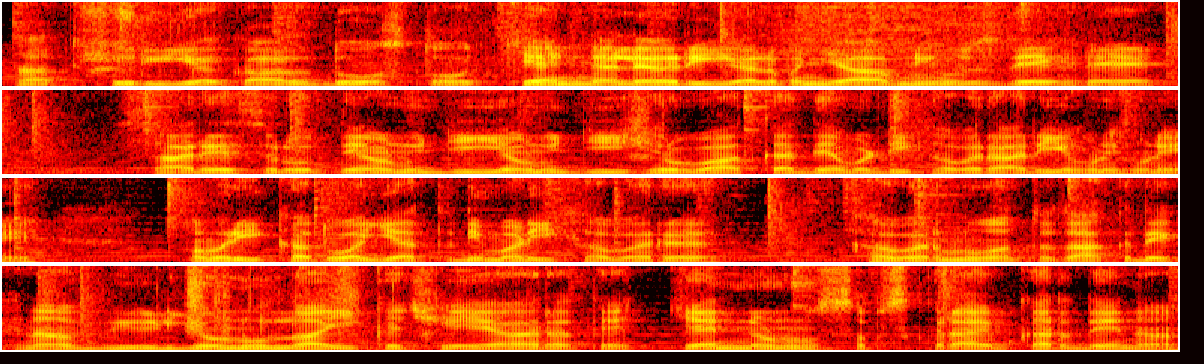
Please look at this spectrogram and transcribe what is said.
ਸਤਿ ਸ਼੍ਰੀ ਅਕਾਲ ਦੋਸਤੋ ਚੈਨਲ ਰੀਅਲ ਪੰਜਾਬ ਨਿਊਜ਼ ਦੇਖ ਰਹੇ ਸਾਰੇ ਸਰੋਤਿਆਂ ਨੂੰ ਜੀ ਆਉਣ ਜੀ, ਸ਼ੁਰੂਆਤ ਕਰਦੇ ਹਾਂ, ਵੱਡੀ ਖਬਰ ਆ ਰਹੀ ਹੈ ਹੁਣੇ ਹੁਣੇ ਅਮਰੀਕਾ ਤੋਂ ਆਈ ਅੱਤ ਦੀ ਮਾੜੀ ਖਬਰ। ਖਬਰ ਨੂੰ ਅੰਤ ਤੱਕ ਦੇਖਣਾ, ਵੀਡੀਓ ਨੂੰ ਲਾਈਕ ਸ਼ੇਅਰ ਅਤੇ ਚੈਨਲ ਨੂੰ ਸਬਸਕ੍ਰਾਈਬ ਕਰ ਦੇਣਾ।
